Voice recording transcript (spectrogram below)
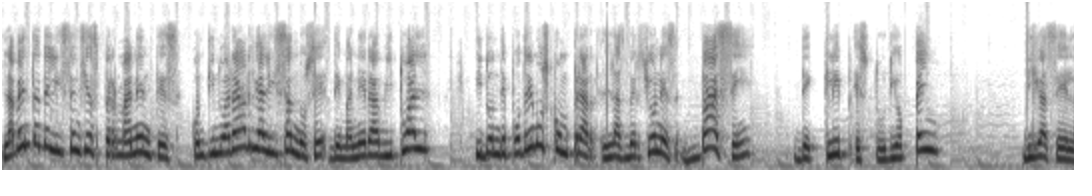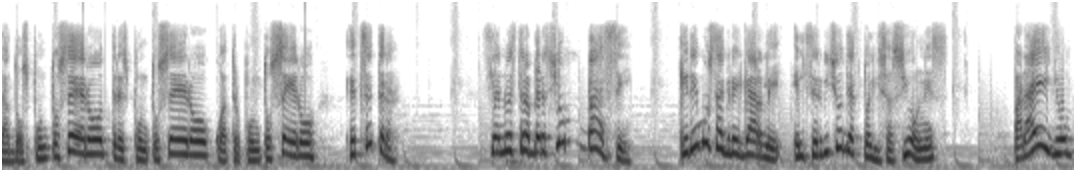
La venta de licencias permanentes continuará realizándose de manera habitual y donde podremos comprar las versiones base de Clip Studio Paint. dígase la 2.0, 3.0, 4.0, etc. Si a nuestra versión base queremos agregarle el servicio de actualizaciones, para ello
